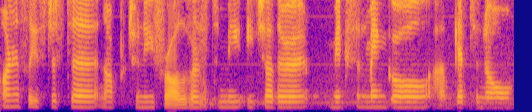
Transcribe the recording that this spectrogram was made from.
honestly, it's just a, an opportunity for all of us to meet each other, mix and mingle, um, get to know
